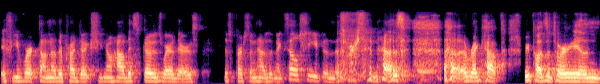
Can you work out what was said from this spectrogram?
if you've worked on other projects, you know how this goes where there's this person has an Excel sheet and this person has a REDCap repository and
